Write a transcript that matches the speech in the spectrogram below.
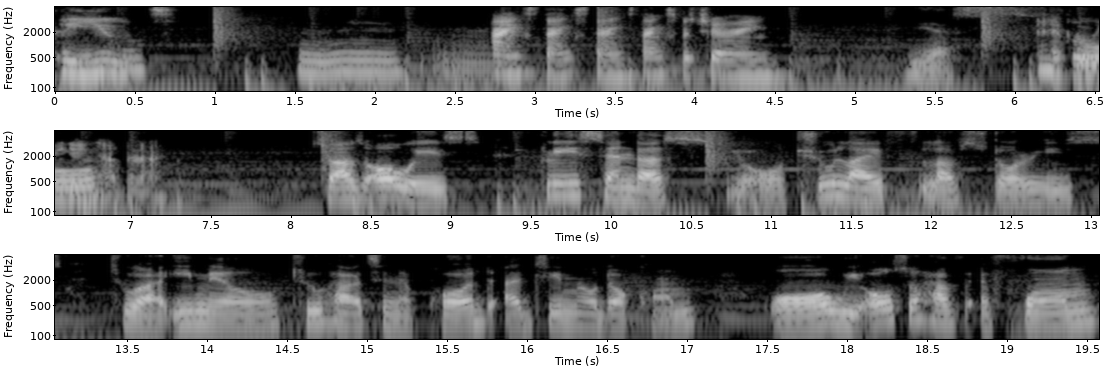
Cute. Mm, mm. Thanks, thanks, thanks, thanks for sharing Yes. and for So- reading, Abena. So, as always, please send us your true life love stories to our email, two hearts in a pod at gmail.com. Or we also have a form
